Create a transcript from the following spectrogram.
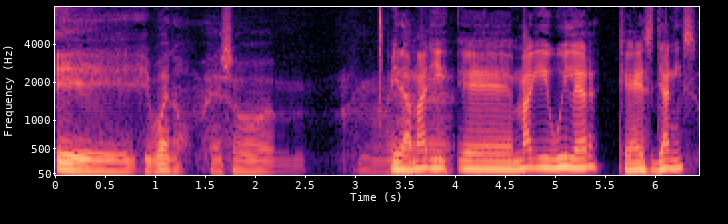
Y, y bueno, eso. Mira, eh, Maggie, eh, Maggie Wheeler, que es Janis,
